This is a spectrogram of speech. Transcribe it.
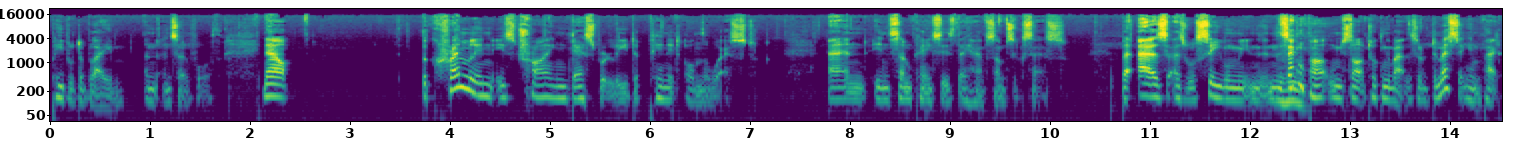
people to blame, and, and so forth. Now, the Kremlin is trying desperately to pin it on the West, and in some cases they have some success. But as as we'll see when we in, the mm-hmm. second part, when we start talking about the sort of domestic impact,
